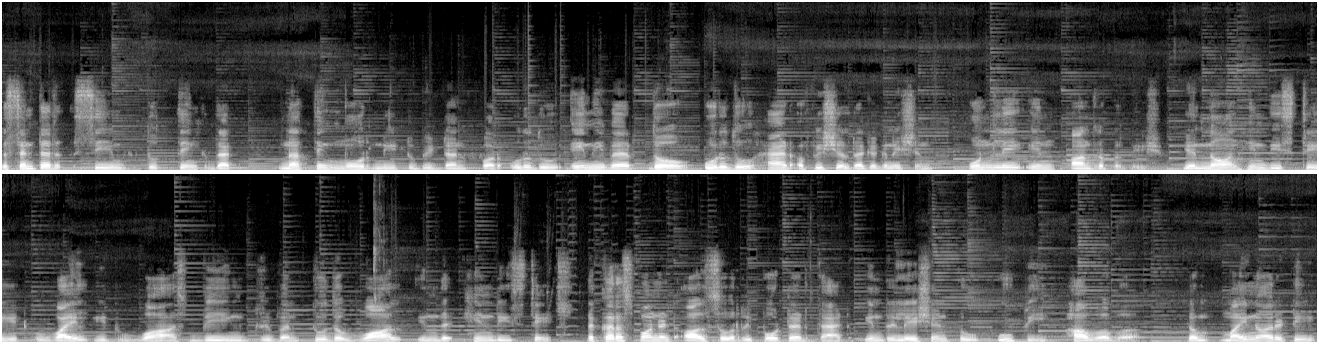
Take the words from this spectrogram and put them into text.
The center seemed to think that nothing more need to be done for Urdu anywhere, though Urdu had official recognition only in Andhra Pradesh, a non Hindi state, while it was being driven to the wall in the Hindi states. The correspondent also reported that in relation to UP, however, the minority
